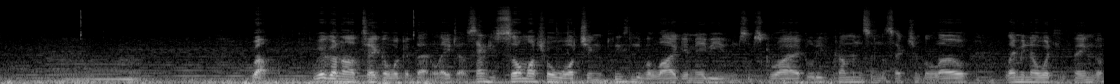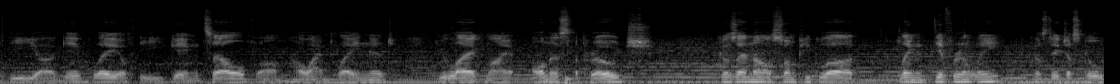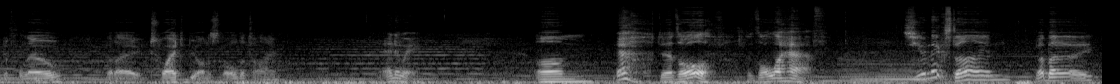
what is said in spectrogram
Well, we're gonna take a look at that later. Thank you so much for watching. Please leave a like and maybe even subscribe. Leave comments in the section below. Let me know what you think of the uh, gameplay, of the game itself, um, how I'm playing it. Do you like my honest approach? Because I know some people are playing it differently, because they just go with the flow, but I try to be honest all the time. Anyway, um, yeah, that's all. That's all I have. See you next time. Bye bye.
